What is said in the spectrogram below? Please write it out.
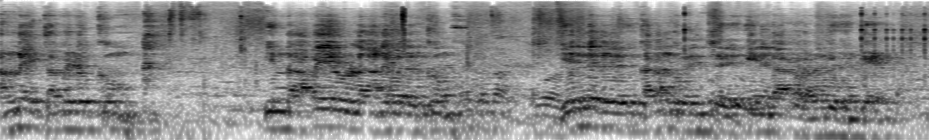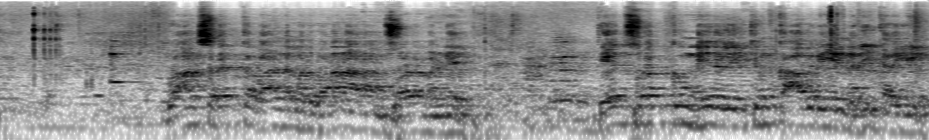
அன்னை தமிழுக்கும் இந்த அவையில் உள்ள அனைவருக்கும் என்னது கரம் குறித்து இனிதாக வழங்குகின்றேன். வான் சிறக்க வாழ்ந்தமது வடநாடாம் சோழ மண்ணில். தேன் சுரக்கும் நீரழிக்கும் காவிரியின் நதிக்கரையில்.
